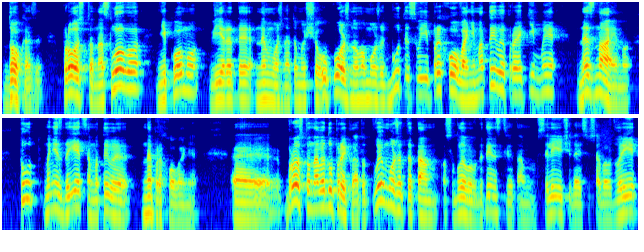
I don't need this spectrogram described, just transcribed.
докази. Просто на слово нікому вірити не можна, тому що у кожного можуть бути свої приховані мотиви, про які ми не знаємо. Тут, мені здається, мотиви не приховані. Е, просто наведу приклад. От ви можете там, особливо в дитинстві, там в селі чи десь у себе в дворі,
